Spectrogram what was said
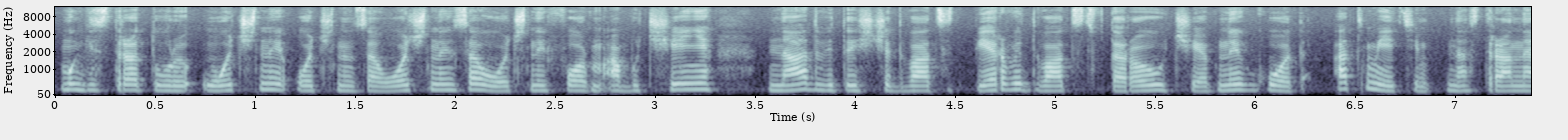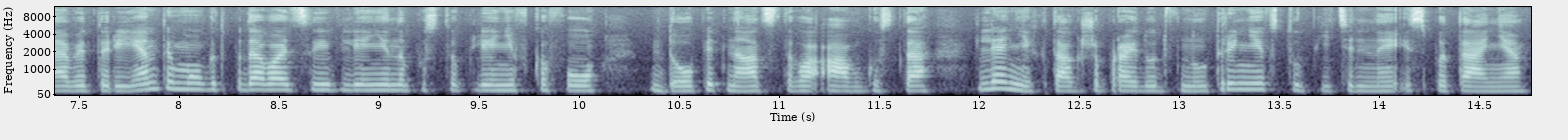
магистратуры очной, очно-заочной, заочной форм обучения на 2021-2022 учебный год. Отметим, иностранные абитуриенты могут подавать заявление на поступление в КФУ до 15 августа. Для них также пройдут внутренние вступительные испытания.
